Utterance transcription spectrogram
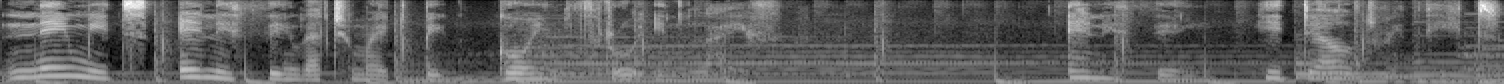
Name it anything that you might be going through in life. Anything. He dealt with it.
